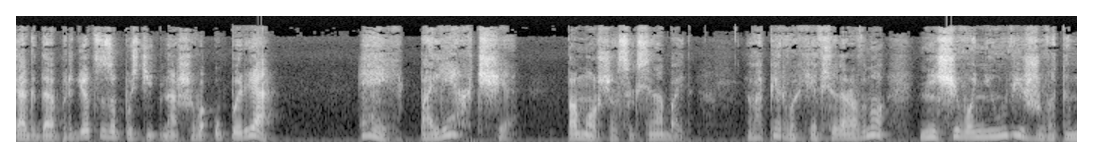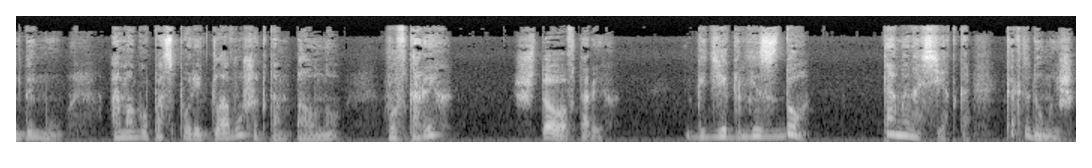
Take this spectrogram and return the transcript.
тогда придется запустить нашего упыря». «Эй, полегче!» — поморщился ксенобайт. «Во-первых, я все равно ничего не увижу в этом дыму, а могу поспорить, ловушек там полно. Во-вторых...» «Что во-вторых?» «Где гнездо?» Там и наседка. Как ты думаешь,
